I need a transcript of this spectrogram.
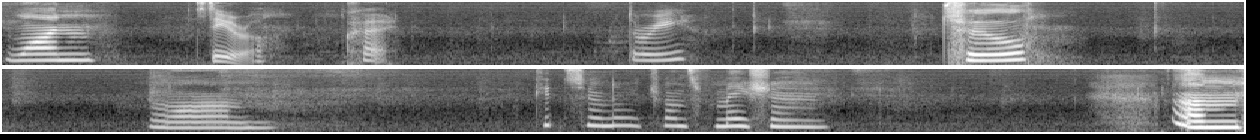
one, zero. Okay. Three, two, one. Kitsune transformation. Um,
